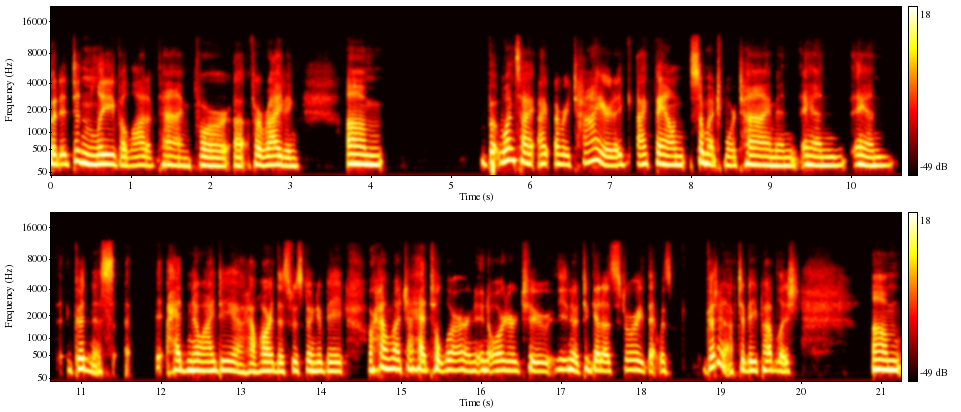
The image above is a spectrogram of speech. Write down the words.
But it didn't leave a lot of time for uh, for writing. Um, but once I, I, I retired, I, I, found so much more time and and and goodness. I had no idea how hard this was going to be, or how much I had to learn in order to you know to get a story that was good enough to be published. Um,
